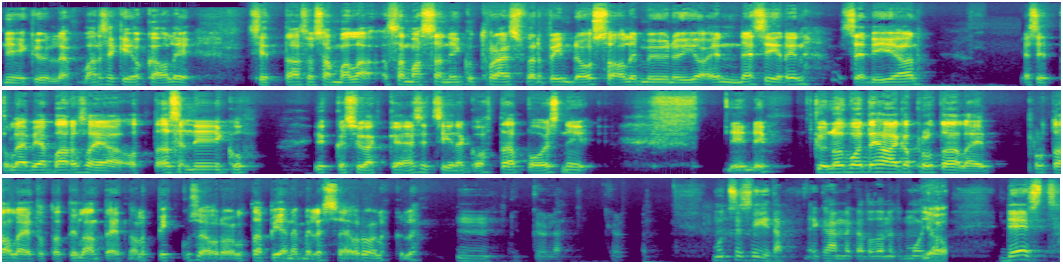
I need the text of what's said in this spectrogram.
Niin kyllä, varsinkin joka oli sitten taas samalla, samassa niin kuin transfer windowssa oli myynyt jo ennen Sirin Sevillaan. Ja sitten tulee vielä Barsa ja ottaa sen niin kuin ykkösyökkäjän sitten siinä kohtaa pois, niin, niin, niin. kyllä ne voi tehdä aika brutaaleja, brutaaleja tota, tilanteita noille pikkuseuroille tai pienemmille seuroille kyllä. Mm, kyllä. Mutta se siitä, eiköhän me katsota nyt muita. Joo. Dest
